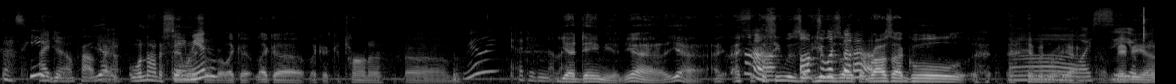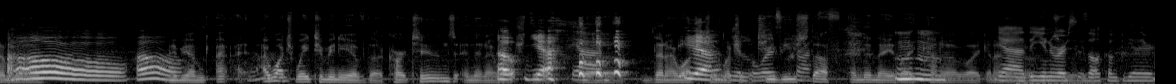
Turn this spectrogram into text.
Does he? I don't know, probably. Yeah, well, not a samurai Damian? sword, but like a like a like a katana. Um, Really? I didn't know that. yeah, Damian. Yeah, yeah. I, I think Huh, because he was I'll he was like that a up. Ra's al Ghul. Him and Oh, yeah. I see, Maybe okay. I'm. uh, Oh, oh. Maybe I'm. I, I, I watch way too many of the cartoons, and then I Oh, the- yeah. Yeah. the- then I watch Yeah. too much Your of the TV cross. stuff, and then they like Mhm. kind of like. And I yeah, don't know the universes all come together.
